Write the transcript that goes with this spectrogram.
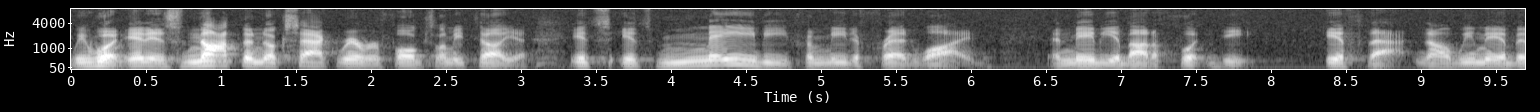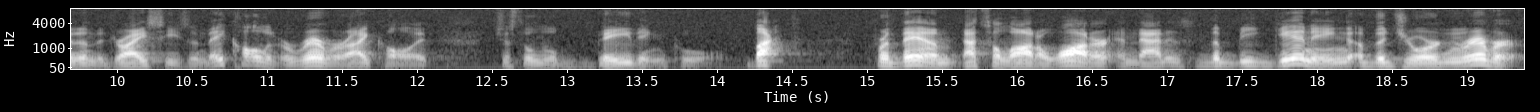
We would. It is not the Nooksack River, folks, let me tell you. It's, it's maybe from me to Fred wide and maybe about a foot deep, if that. Now, we may have been in the dry season. They call it a river. I call it just a little bathing pool. But for them, that's a lot of water, and that is the beginning of the Jordan River.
